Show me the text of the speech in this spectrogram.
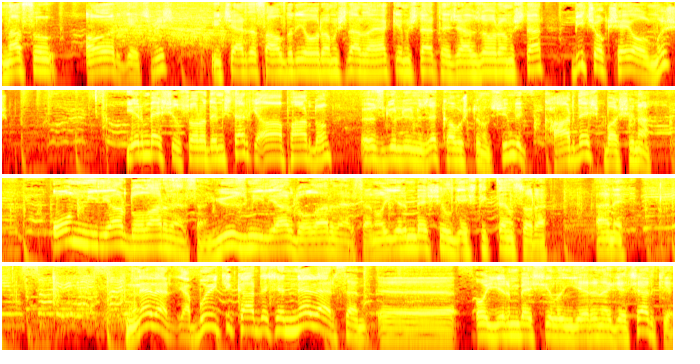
nasıl ağır geçmiş. İçeride saldırıya uğramışlar, dayak yemişler, tecavüze uğramışlar. Birçok şey olmuş. 25 yıl sonra demişler ki aa pardon özgürlüğünüze kavuştunuz. Şimdi kardeş başına 10 milyar dolar versen 100 milyar dolar versen o 25 yıl geçtikten sonra hani ne ver ya bu iki kardeşe ne versen ee, o 25 yılın yerine geçer ki?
